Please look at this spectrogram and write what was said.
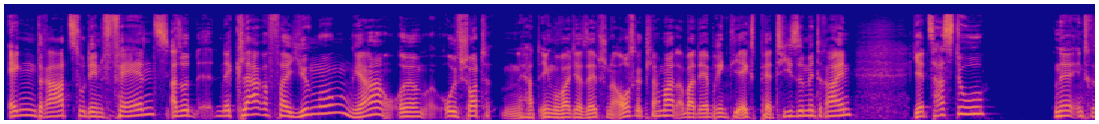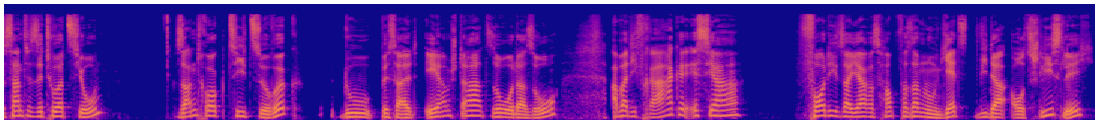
engen Draht zu den Fans. Also äh, eine klare Verjüngung, ja. Ähm, Ulf Schott hat Ingo Wald ja selbst schon ausgeklammert, aber der bringt die Expertise mit rein. Jetzt hast du eine interessante Situation. Sandrock zieht zurück, du bist halt eh am Start, so oder so. Aber die Frage ist ja vor dieser Jahreshauptversammlung jetzt wieder ausschließlich,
